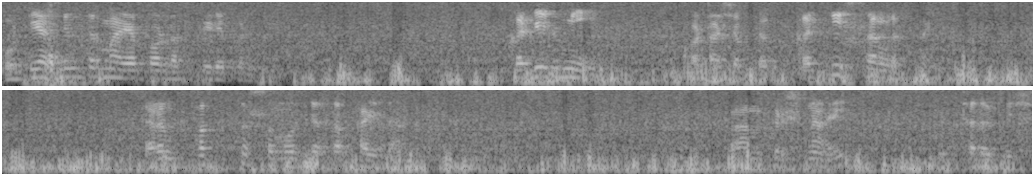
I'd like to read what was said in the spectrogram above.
खोटी असेल तर माझ्या तोंडात किडे पडते कधीच मी खोटा शब्द कधीच सांगत नाही. कारण फक्त समोरच्याचा फायदा. रामकृष्ण आहे विठ्ठल कृष्ण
